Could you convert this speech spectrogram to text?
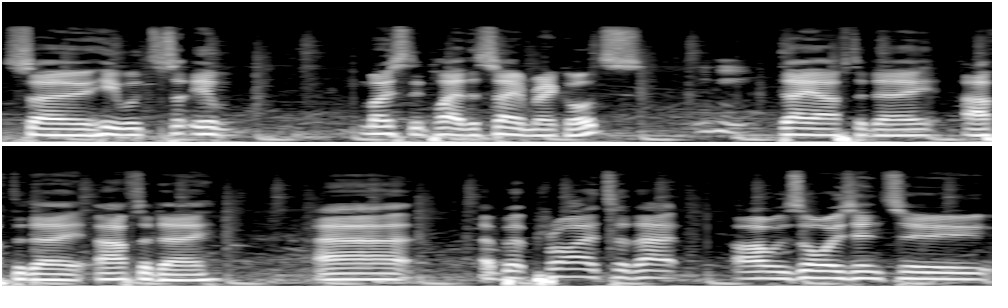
so he would, he would mostly play the same records day after day, after day, after day. Uh, but prior to that, I was always into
